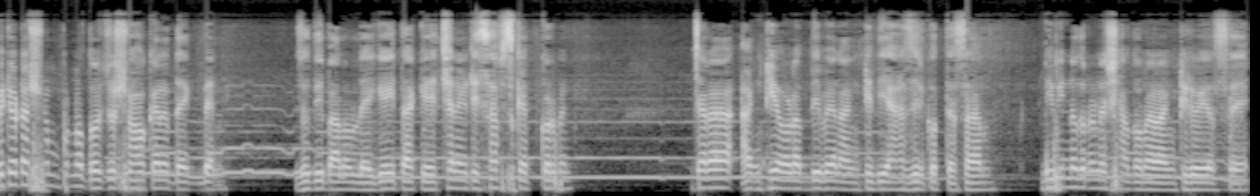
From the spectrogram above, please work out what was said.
ভিডিওটা সম্পূর্ণ ধৈর্য সহকারে দেখবেন। যদি ভালো লেগেই তাকে চ্যানেলটি সাবস্ক্রাইব করবেন। যারা আংটি অর্ডার দিবেন, আংটি দিয়ে হাজির করতে চান, বিভিন্ন ধরনের সাধনার আংটি রয়েছে।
